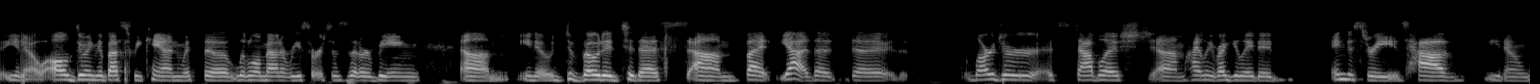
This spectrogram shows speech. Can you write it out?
you know all doing the best we can with the little amount of resources that are being um, you know devoted to this um, but yeah the the larger established um, highly regulated industries have you know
